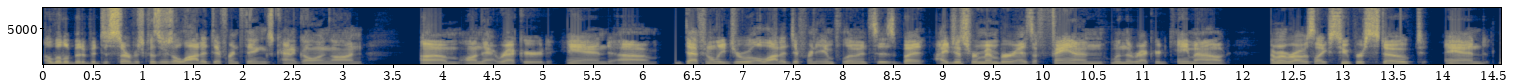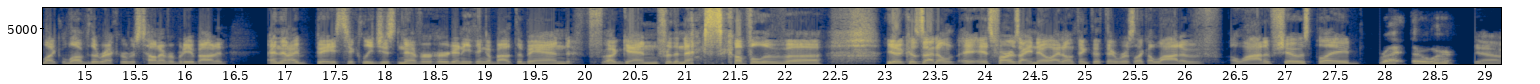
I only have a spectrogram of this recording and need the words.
a little bit of a disservice because there's a lot of different things kind of going on um, on that record and um, definitely drew a lot of different influences. But I just remember as a fan when the record came out, I remember I was like super stoked and like loved the record, was telling everybody about it. And then I basically just never heard anything about the band f- again for the next couple of, uh, yeah, because I don't, as far as I know, I don't think that there was like a lot of, a lot of shows played. Right. There weren't. Yeah.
